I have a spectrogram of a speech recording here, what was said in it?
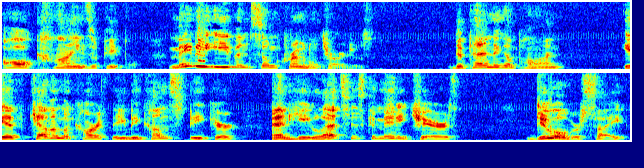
all kinds of people. Maybe even some criminal charges, depending upon if Kevin McCarthy becomes Speaker and he lets his committee chairs do oversight,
